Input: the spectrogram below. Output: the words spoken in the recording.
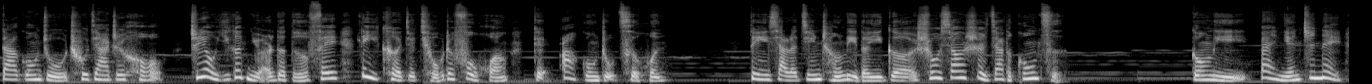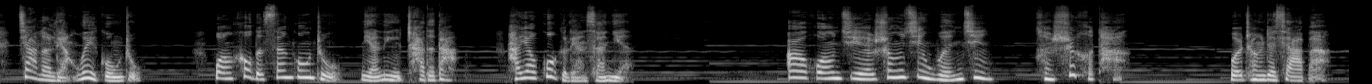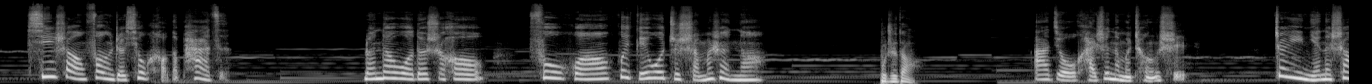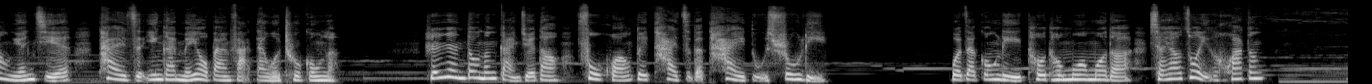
大公主出嫁之后，只有一个女儿的德妃立刻就求着父皇给二公主赐婚，定下了京城里的一个书香世家的公子。宫里半年之内嫁了两位公主，往后的三公主年龄差得大，还要过个两三年。二皇姐生性文静，很适合她。我撑着下巴，膝上放着绣好的帕子。轮到我的时候，父皇会给我指什么人呢？不知道。阿九还是那么诚实。这一年的上元节，太子应该没有办法带我出宫了。人人都能感觉到父皇对太子的态度疏离。我在宫里偷偷摸摸的想要做一个花灯，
